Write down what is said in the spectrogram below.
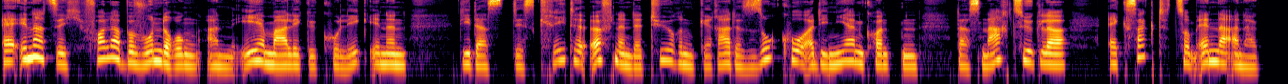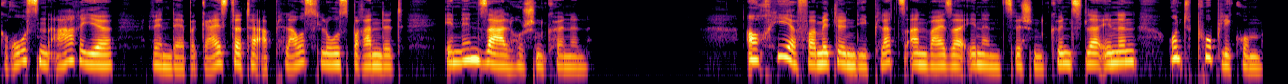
erinnert sich voller Bewunderung an ehemalige KollegInnen, die das diskrete Öffnen der Türen gerade so koordinieren konnten, dass Nachzügler exakt zum Ende einer großen Arie wenn der begeisterte Applaus losbrandet, in den Saal huschen können. Auch hier vermitteln die PlatzanweiserInnen zwischen KünstlerInnen und Publikum.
